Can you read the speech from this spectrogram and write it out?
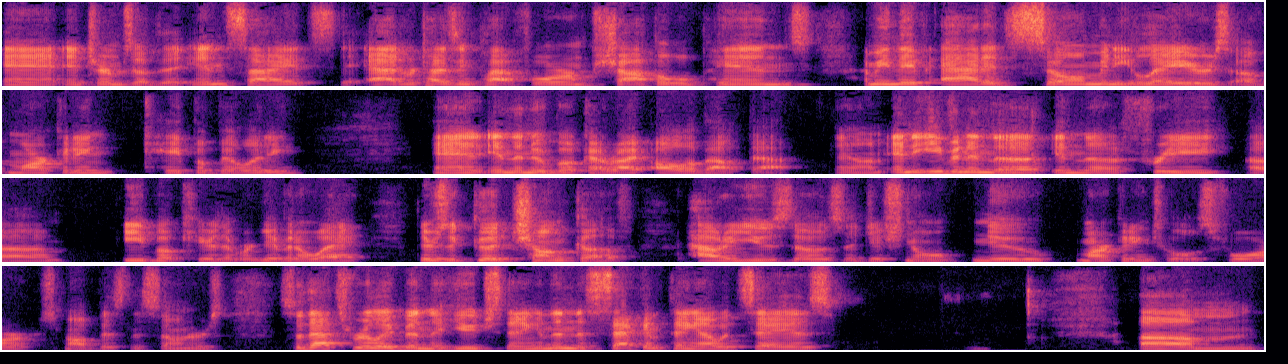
and in terms of the insights, the advertising platform, shoppable pins. I mean, they've added so many layers of marketing capability. And in the new book, I write all about that. Um, and even in the in the free um, ebook here that we're giving away, there's a good chunk of how to use those additional new marketing tools for small business owners. So that's really been the huge thing. And then the second thing I would say is um,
